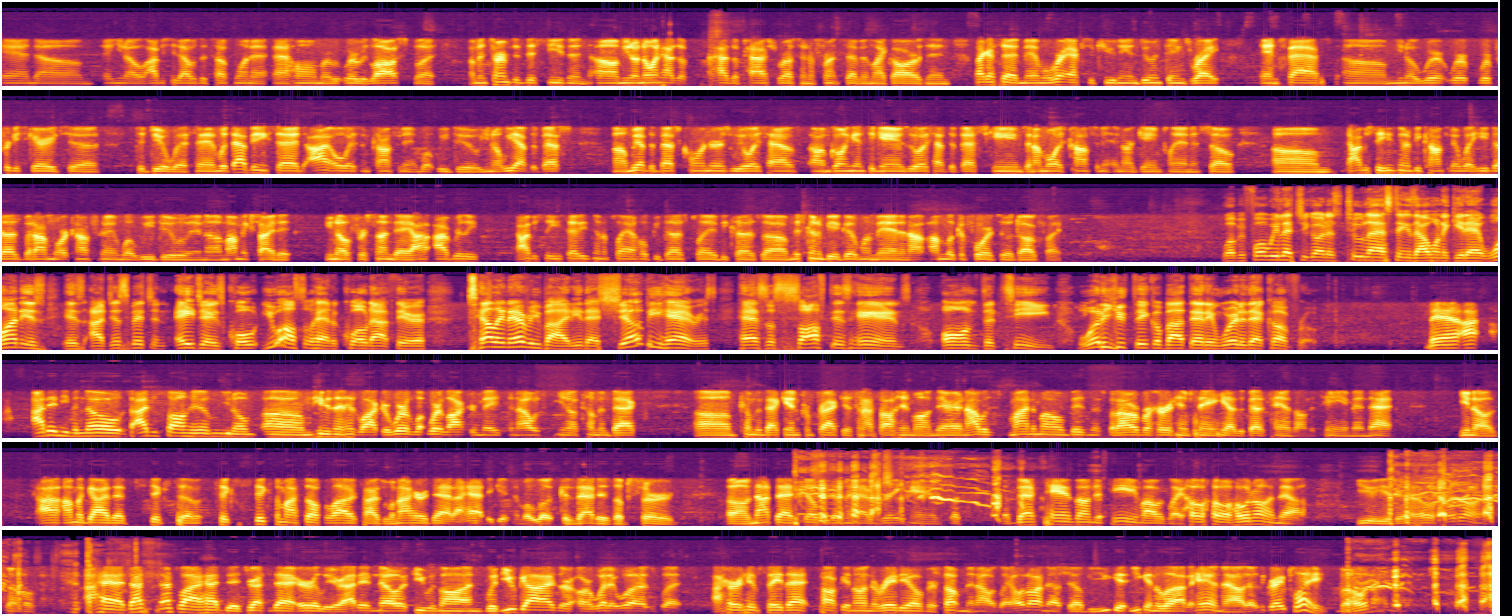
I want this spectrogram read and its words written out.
and um, and you know, obviously that was a tough one at, at home where, where we lost. But um, in terms of this season, um, you know, no one has a has a pass rush and a front seven like ours. And like I said, man, when we're executing and doing things right and fast, um, you know, we're we're we're pretty scary to to deal with. And with that being said, I always am confident in what we do. You know, we have the best um, we have the best corners. We always have um, going into games. We always have the best schemes, and I'm always confident in our game plan. And so, um, obviously, he's going to be confident what he does, but I'm more confident in what we do, and um, I'm excited. You know, for Sunday, I, I really, obviously, he said he's going to play. I hope he does play because um, it's going to be a good one, man, and I, I'm looking forward to a dogfight. Well, before we let you go, there's two last things I want to get at. One is is I just mentioned AJ's quote. You also had a quote out there telling everybody that Shelby Harris has the softest hands on the team. What do you think about that, and where did that come from? Man, I I didn't even know. So I just saw him. You know, um, he was in his locker. We're we're locker mates, and I was you know coming back um, coming back in from practice, and I saw him on there, and I was minding my own business, but I overheard him saying he has the best hands on the team, and that, you know, I, I'm a guy that sticks to sticks sticks to myself a lot of times. When I heard that, I had to give him a look because that is absurd. Uh, not that Shelby doesn't have great hands, but the best hands on the team. I was like, oh, oh hold on now, you you there? Oh, hold on. So I had that's that's why I had to address that earlier. I didn't know if he was on with you guys or or what it was, but I heard him say that talking on the radio or something, and I was like, "Hold on now, Shelby, you get you getting a little out of hand now. That was a great play, but hold on."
